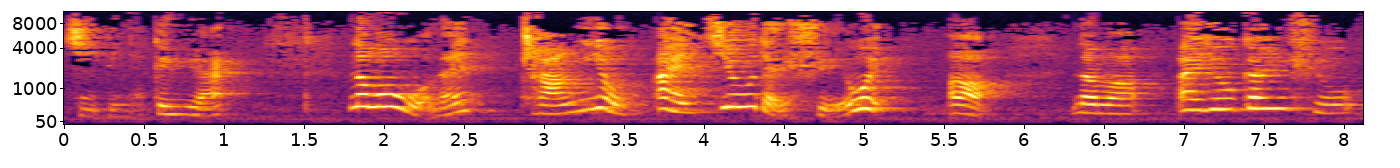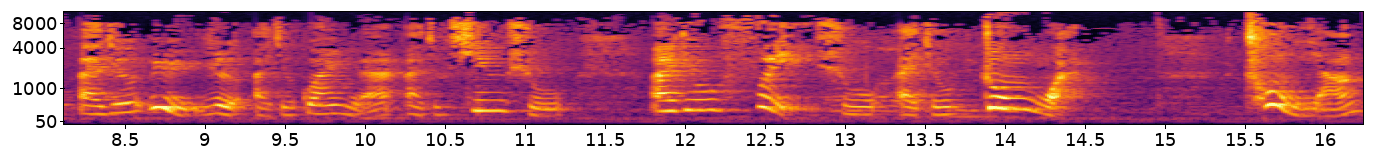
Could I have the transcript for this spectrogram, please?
疾病的根源。那么我们常用艾灸的穴位啊，那么艾灸肝腧、艾灸日热、艾灸关元、艾灸心腧、艾灸肺腧、艾灸中脘、冲阳、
